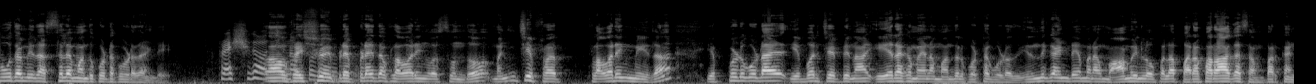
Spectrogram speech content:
పూత మీద అస్సలే మందు కొట్టకూడదండి. ఫ్రెష్ ఇప్పుడు ఎప్పుడైతే ఫ్లవరింగ్ వస్తుందో మంచి ఫ్ల- ఫ్లవరింగ్ మీద ఎప్పుడు కూడా ఎవరు చెప్పినా ఏ రకమైన మందులు కొట్టకూడదు. ఎందుకంటే మనకు మామిడి లోపల పరపరాగ సంపర్కం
